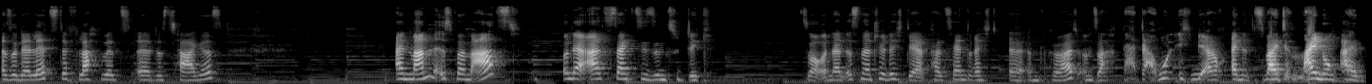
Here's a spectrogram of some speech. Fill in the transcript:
Also der letzte Flachwitz äh, des Tages. Ein Mann ist beim Arzt und der Arzt sagt, sie sind zu dick. So, und dann ist natürlich der Patient recht äh, empört und sagt, na, da hole ich mir noch eine zweite Meinung ein.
